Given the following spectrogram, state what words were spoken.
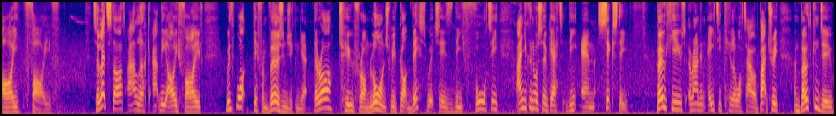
i5. So let's start our look at the i5 with what different versions you can get. There are two from launch. We've got this, which is the 40, and you can also get the M60. Both use around an 80 kilowatt hour battery and both can do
